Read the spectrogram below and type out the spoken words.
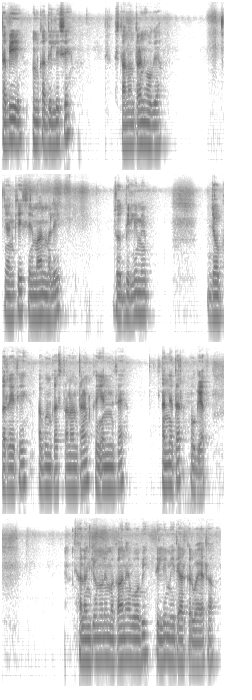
तभी उनका दिल्ली से स्थानांतरण हो गया। यानी कि श्रीमान मलिक जो दिल्ली में जॉब कर रहे थे, अब उनका स्थानांतरण कहीं अन्य अन्यतर हो गया। हालाँकि उन्होंने मकान है, वो भी दिल्ली में ही तैयार करवाया था।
